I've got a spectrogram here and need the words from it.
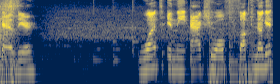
Kazir. What in the actual fuck nugget?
